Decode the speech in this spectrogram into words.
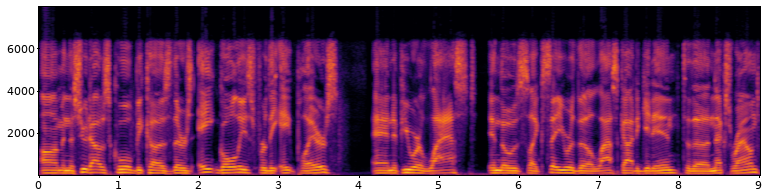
Um, and the shootout is cool because there's eight goalies for the eight players. And if you were last in those, like, say you were the last guy to get in to the next round,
